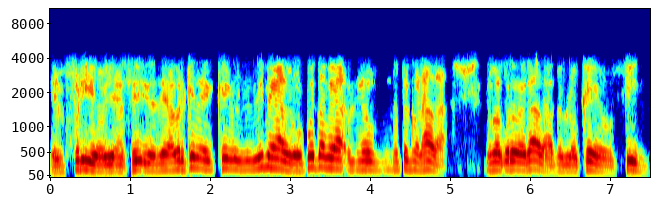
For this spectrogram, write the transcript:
en frío y así, de, a ver, ¿qué, qué, dime algo, cuéntame, no, no tengo nada, no me acuerdo de nada, me bloqueo, en fin.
